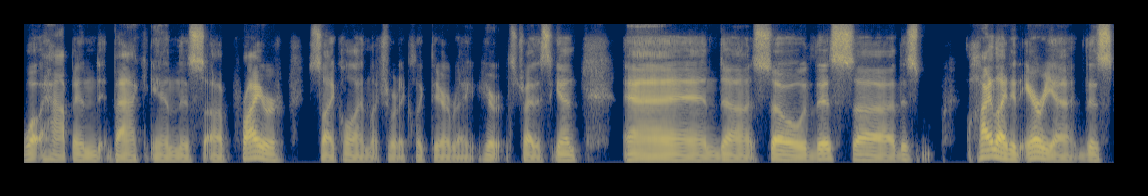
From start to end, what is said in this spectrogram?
what happened back in this uh, prior cycle. I'm not sure what I clicked there, right here. Let's try this again. And uh, so this uh, this highlighted area, this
